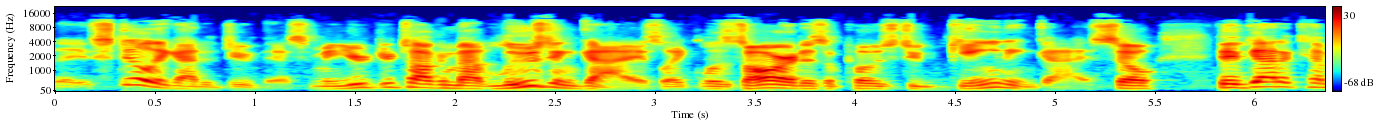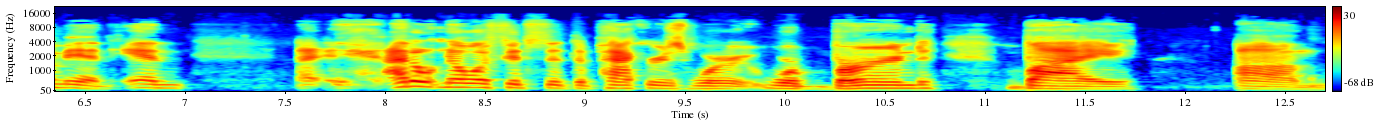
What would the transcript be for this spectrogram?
they still they got to do this. I mean, you're you're talking about losing guys like Lazard as opposed to gaining guys. So they've got to come in and. I, I don't know if it's that the Packers were were burned by um,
